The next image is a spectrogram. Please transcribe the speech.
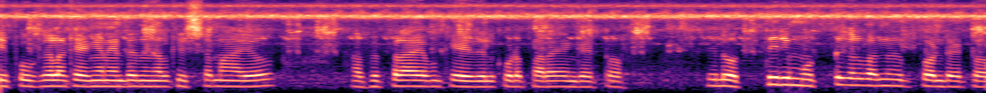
ഈ പൂക്കളൊക്കെ എങ്ങനെയുണ്ട്? നിങ്ങൾക്ക് ഇഷ്ടമായോ അഭിപ്രായമൊക്കെ ഇതിൽ കൂടെ പറയാം കേട്ടോ. ഇതിൽ ഒത്തിരി മുട്ടുകൾ വന്ന് നിൽപ്പുണ്ട് കേട്ടോ.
